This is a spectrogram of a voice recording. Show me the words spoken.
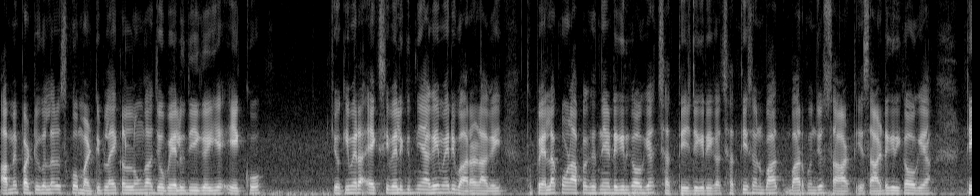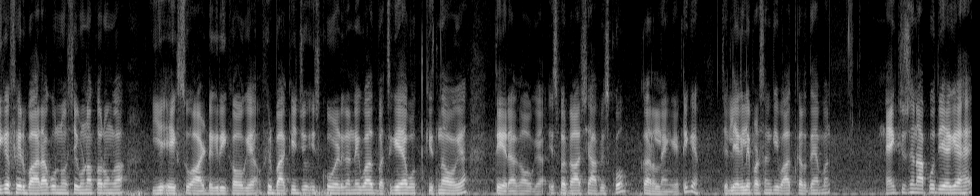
अब मैं पर्टिकुलर उसको मल्टीप्लाई कर लूँगा, जो वैल्यू दी गई है एक को। क्योंकि मेरा एक्स की वैल्यू कितनी आ गई? मेरी बारह आ गई। तो पहला कोण आपका कितने डिग्री का हो गया? छत्तीस डिग्री का। छत्तीस अनुपात बारह पंजो साठ। ये साठ डिग्री का हो गया। ठीक है, फिर बारह को नौ से गुणा करूँगा। ये एक सौ आठ डिग्री का हो गया। फिर बाकी जो इसको ऐड करने के बाद बच गया, वो कितना हो गया? तेरह का हो गया। इस प्रकार से आप इसको कर लेंगे। ठीक है? चलिए अगले पर्सन की बात करते हैं अपन। नेक्स्ट क्वेश्चन आपको दिया गया है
